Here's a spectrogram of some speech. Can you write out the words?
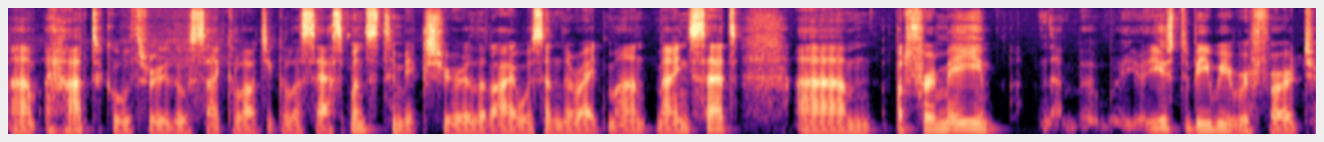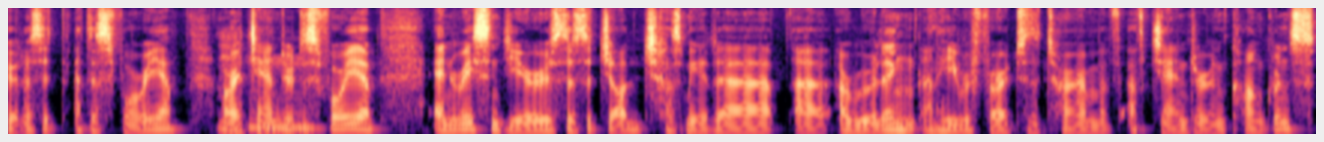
Um, I had to go through those psychological assessments to make sure that I was in the right man, mindset. Um, but for me, it used to be we referred to it as a, a dysphoria or a gender dysphoria. In recent years, there's a judge has made a, a, a ruling and he referred to the term of, of gender incongruence.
